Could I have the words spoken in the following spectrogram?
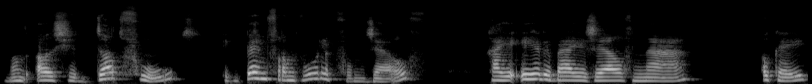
Want als je dat voelt, ik ben verantwoordelijk voor mezelf, ga je eerder bij jezelf na, oké,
